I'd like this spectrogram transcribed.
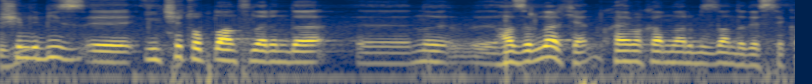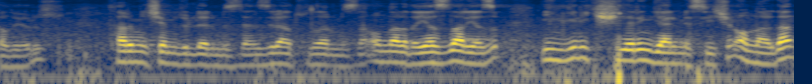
Şimdi biz e, ilçe toplantılarında e, hazırlarken kaymakamlarımızdan da destek alıyoruz. Tarım ilçe müdürlerimizden, ziraat odalarımızdan onlara da yazılar yazıp ilgili kişilerin gelmesi için onlardan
